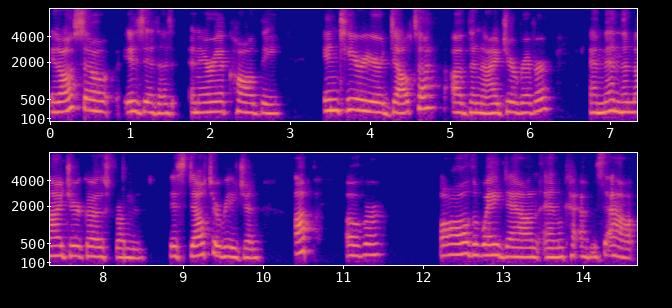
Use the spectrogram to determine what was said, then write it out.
It also is in a, an area called the interior delta of the Niger River. And then the Niger goes from this delta region up over all the way down and comes out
